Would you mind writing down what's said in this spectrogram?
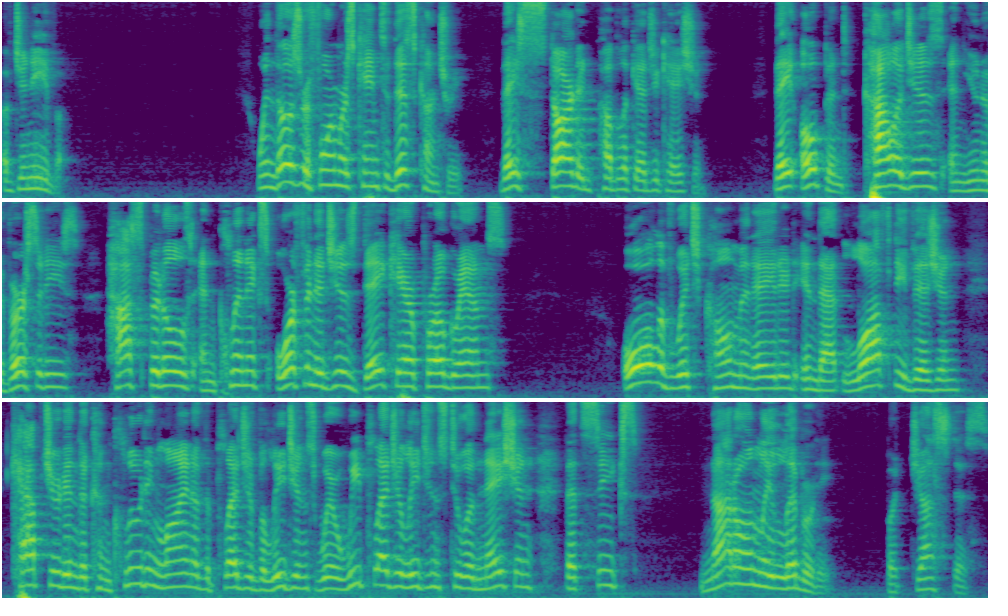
of Geneva. When those reformers came to this country, they started public education. They opened colleges and universities, hospitals and clinics, orphanages, daycare programs, all of which culminated in that lofty vision captured in the concluding line of the Pledge of Allegiance, where we pledge allegiance to a nation that seeks not only liberty, but justice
